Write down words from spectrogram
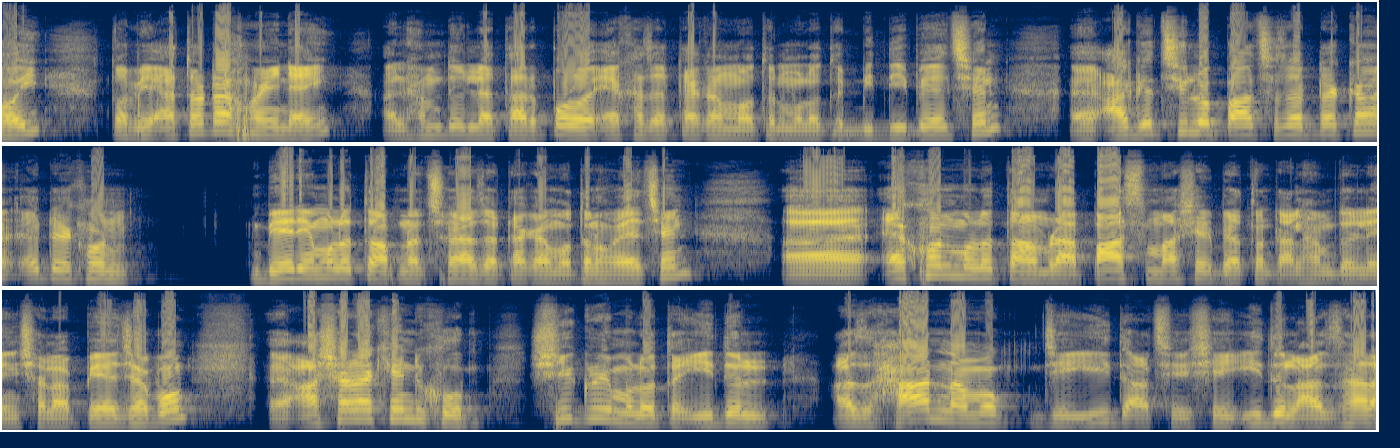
হয়, তবে এতটা হয় নাই। আলহামদুলিল্লাহ, তারপরও এক হাজার টাকার মতন মূলত বৃদ্ধি পেয়েছেন। আগে ছিল পাঁচ হাজার টাকা, এটা এখন বেড়ে মূলত আপনার ছয় হাজার টাকার মতন হয়েছেন। এখন মূলত আমরা পাঁচ মাসের বেতনটা আলহামদুলিল্লাহ ইনশাল্লাহ পেয়ে যাব। আশা রাখেন খুব শীঘ্রই মূলত ঈদুল আজহার নামক যে ঈদ আছে, সেই ঈদ উল আজহার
